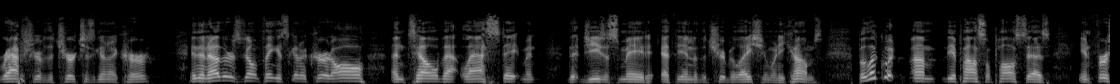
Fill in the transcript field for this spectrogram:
rapture of the church is going to occur. And then others don't think it's going to occur at all until that last statement that Jesus made at the end of the tribulation when he comes. But look what um, the Apostle Paul says in 1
